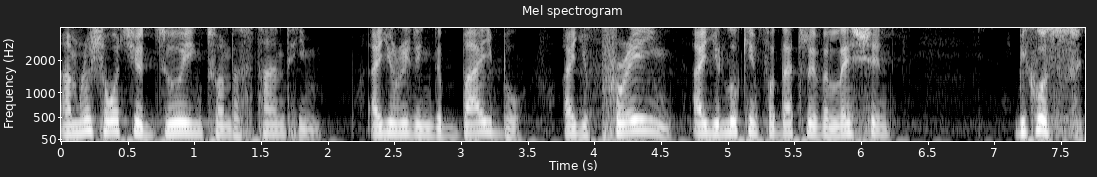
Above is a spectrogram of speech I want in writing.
I'm not sure what you're doing to understand him. Are you reading the Bible? Are you praying? Are you looking for that revelation? Because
